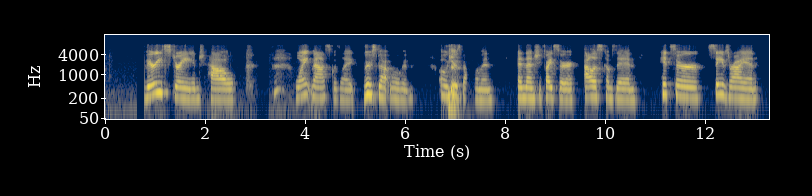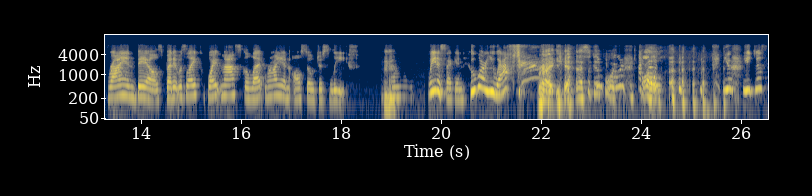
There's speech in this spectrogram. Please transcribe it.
very strange how White Mask was like, Where's Batwoman? Oh, here's yeah. Batwoman. And then she fights her. Alice comes in, hits her, saves Ryan. Ryan bails, but it was like White Mask let Ryan also just leave. Mm-hmm. Wait a second, who are you after? Right. Yeah, that's a good point. Whoa. you you just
